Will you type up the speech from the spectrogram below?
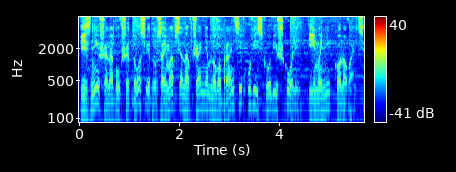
Пізніше, набувши досвіду, займався навчанням новобранців у військовій школі імені Коновальця.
